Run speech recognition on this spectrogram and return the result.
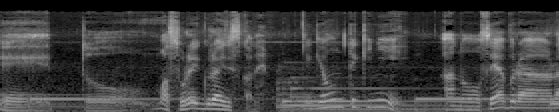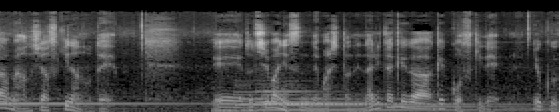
えー、っとまあそれぐらいですかね。で基本的にあの背脂ラーメン私は好きなのでえーと、千葉に住んでましたね。成茸が結構好きでよく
